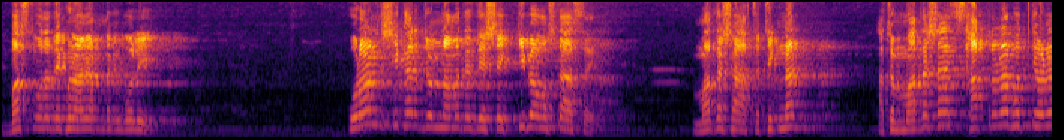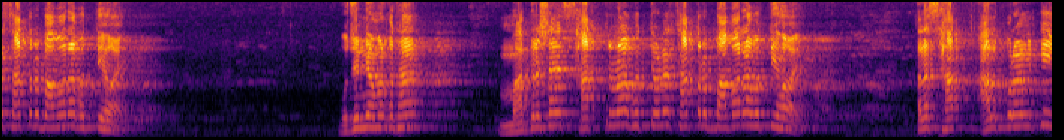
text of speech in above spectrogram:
বাস্তবতা দেখুন, আমি আপনাকে বলি, কোরআন শেখার জন্য আমাদের দেশে কি ব্যবস্থা আছে? মাদ্রাসা আছে, ঠিক না? আচ্ছা মাদ্রাসায় ছাত্ররা ভর্তি হয় না, ছাত্র বাবারা ভর্তি হয়? বুঝেননি আমার কথা? মাদ্রাসায় ছাত্ররা ভর্তি হয় না, ছাত্র বাবারা ভর্তি হয়? তাহলে ছাত্র আল কোরআন কি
